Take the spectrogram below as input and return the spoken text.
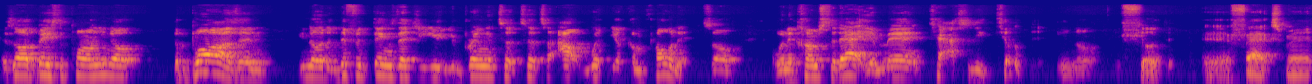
It's all based upon you know the bars and you know the different things that you you, you bring into to, to outwit your component. So when it comes to that, your man Cassidy killed it. You know, he killed it. Yeah, facts, man.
